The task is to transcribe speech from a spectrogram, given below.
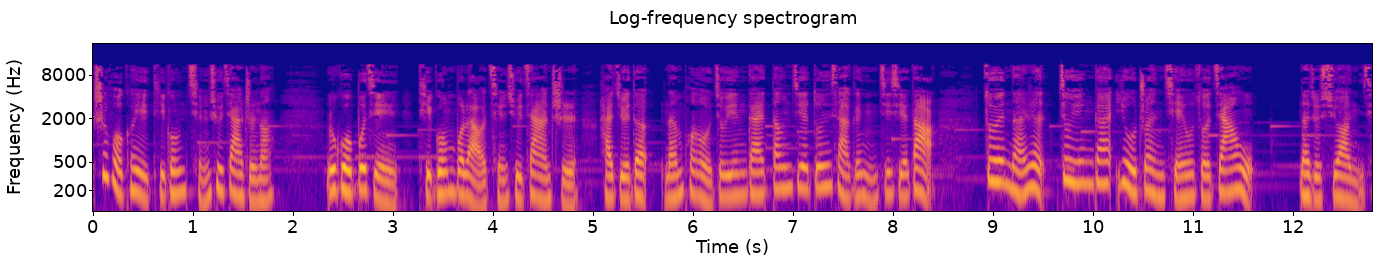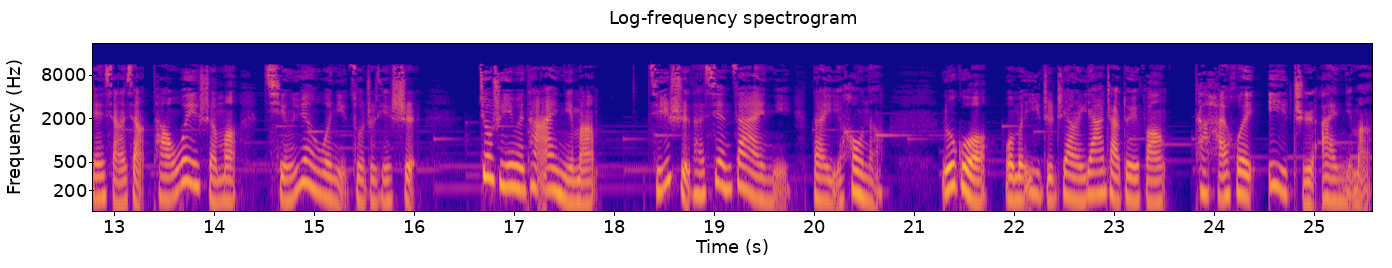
是否可以提供情绪价值呢？如果不仅提供不了情绪价值，还觉得男朋友就应该当街蹲下给你系鞋带儿，作为男人就应该又赚钱又做家务，那就需要你先想想他为什么情愿为你做这些事，就是因为他爱你吗？即使他现在爱你，那以后呢？如果我们一直这样压榨对方，他还会一直爱你吗？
